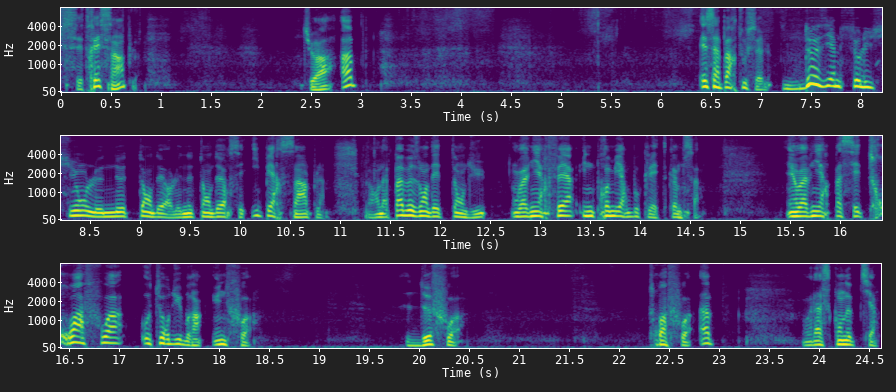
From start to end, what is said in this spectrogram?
c'est très simple tu vois, hop. Et ça part tout seul. Deuxième solution, le nœud tendeur. Le nœud tendeur, c'est hyper simple. On n'a pas besoin d'être tendu. On va venir faire une première bouclette, comme ça. Et on va venir passer trois fois autour du brin. Une fois. Deux fois. Trois fois. Hop. Voilà ce qu'on obtient.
